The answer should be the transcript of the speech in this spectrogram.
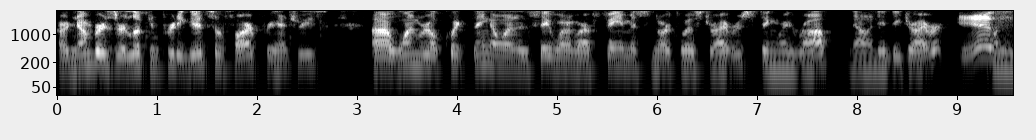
our numbers are looking pretty good so far. Pre-entries. Uh, one real quick thing I wanted to say: one of our famous Northwest drivers, Sting Ray Robb, now an Indy driver. Yes.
